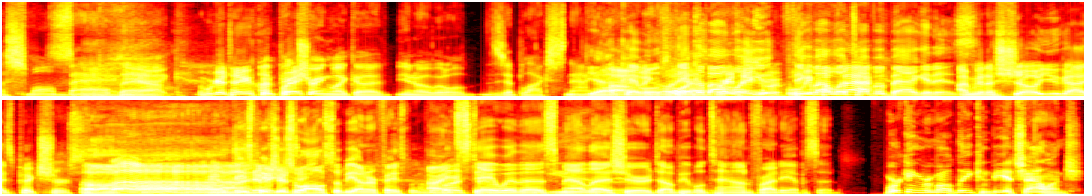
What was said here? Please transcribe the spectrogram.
A small bag. bag. And we're gonna take a quick I'm break. picturing like a you know little Ziploc snack. Yeah. Okay, oh, well, Oh, think yeah. about what you think we about what back, type of bag it is. I'm gonna show you guys pictures. Oh, And these pictures will also be on our Facebook. All page. right, stay they will. with us. Matt Letscher, Dumb People Town, Friday episode. Working remotely can be a challenge,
